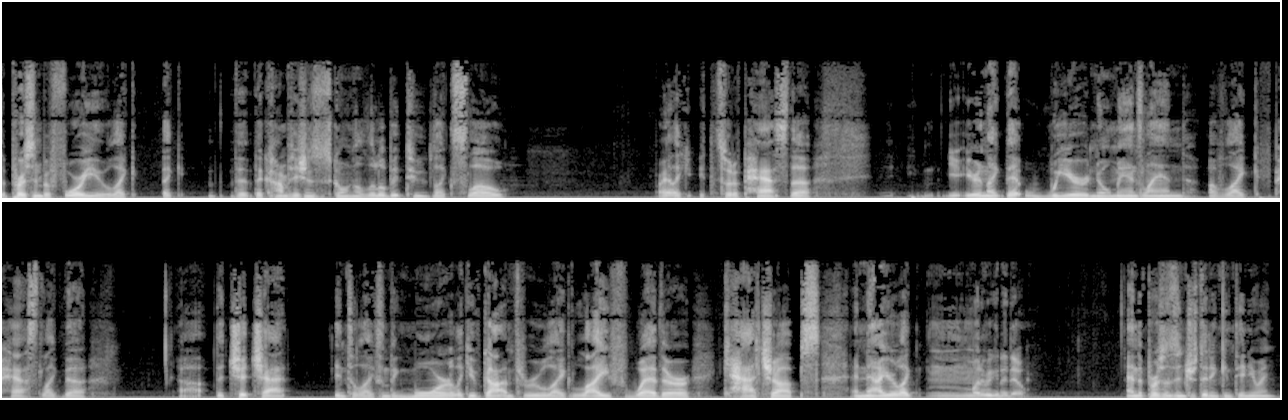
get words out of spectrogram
the person before you like like the the conversation is just going a little bit too like slow right? Like it's sort of past the you're in like that weird no man's land of like past like the uh, the chit chat into like something more. Like you've gotten through like life weather catch ups and now you're like mm, what are we gonna do and the person's interested in continuing,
